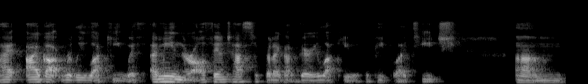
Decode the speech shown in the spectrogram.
I, I got really lucky with i mean they're all fantastic but i got very lucky with the people i teach. Um,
